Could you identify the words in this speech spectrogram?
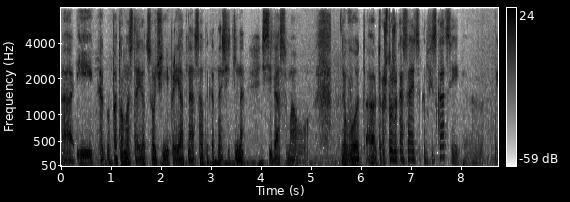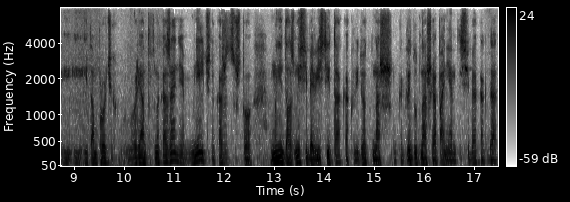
А, и как бы потом остается очень неприятный осадок относительно себя самого. Вот. А что же касается конфискаций э, и, и, и там прочих вариантов наказания, мне лично кажется, что мы не должны себя вести так, как, ведет наш, как ведут наши оппоненты себя, когда,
